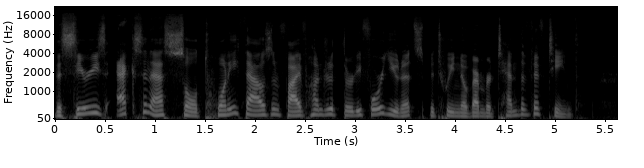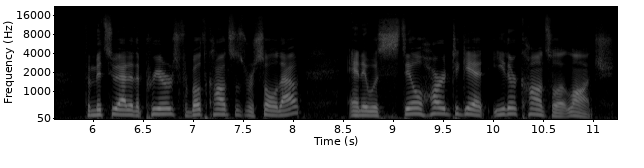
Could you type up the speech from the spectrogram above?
The Series X and S sold 20,534 units between November 10th and 15th. Famitsu added the pre-orders for both consoles were sold out, and it was still hard to get either console at launch.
